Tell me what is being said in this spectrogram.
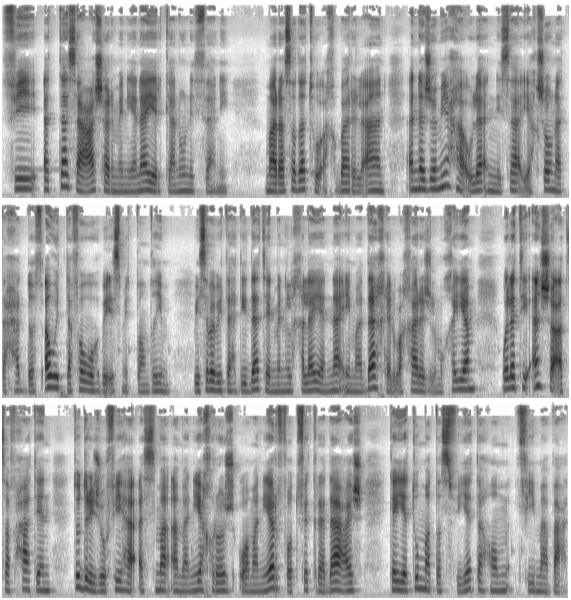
في التاسع عشر من يناير كانون الثاني ما رصدته أخبار الآن أن جميع هؤلاء النساء يخشون التحدث أو التفوه باسم التنظيم بسبب تهديدات من الخلايا النائمة داخل وخارج المخيم والتي أنشأت صفحات تدرج فيها أسماء من يخرج ومن يرفض فكر داعش كي يتم تصفيتهم فيما بعد.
